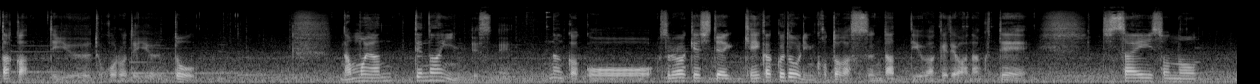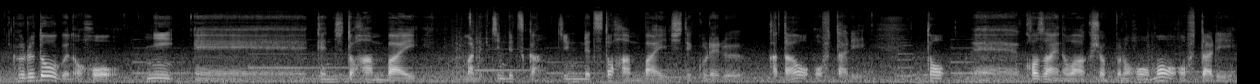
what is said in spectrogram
たかっていうところで言うと何もやってないんですね。なんかこうそれは決して計画通りにことが進んだっていうわけではなくて実際その古道具の方に、えー、展示と販売まあ陳列か。陳列と販売してくれる方をお二人と、えー、古材のワークショップの方もお二人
